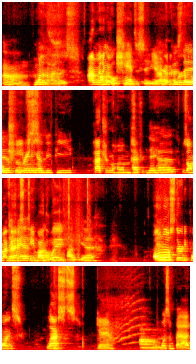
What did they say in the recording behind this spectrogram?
Um, one of the highlights. I'm I'm gonna, gonna go, go Kansas City. Yeah, I'm Yeah, because they go have the reigning MVP. Patrick Mahomes, Patrick. They have. who's on my fantasy have- team, by the way. I- yeah. Almost 30 points last game. Um, Wasn't bad.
